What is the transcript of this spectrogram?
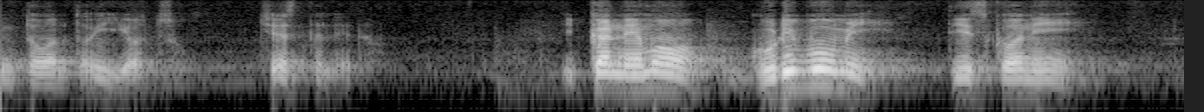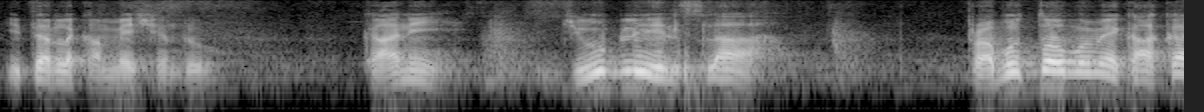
ఇంతో అంతో ఇవ్వచ్చు చేస్తలేదు. ఇక్కడనేమో గుడి భూమి తీసుకొని ఇతరులకు అమ్మేసిండ్రు. కానీ జూబ్లీ హిల్స్లా ప్రభుత్వ భూమే కాక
